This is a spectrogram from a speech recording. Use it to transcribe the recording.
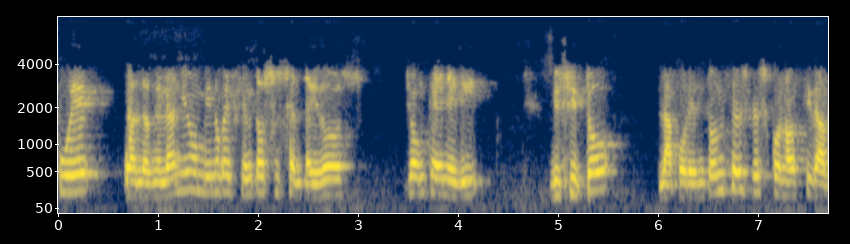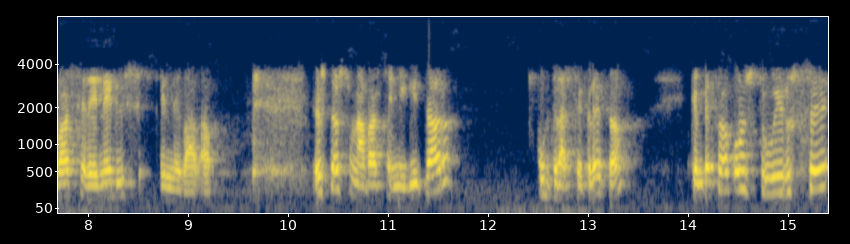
fue cuando en el año 1962 John Kennedy visitó la por entonces desconocida base de Neris en Nevada. Esta es una base militar ultra secreta que empezó a construirse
